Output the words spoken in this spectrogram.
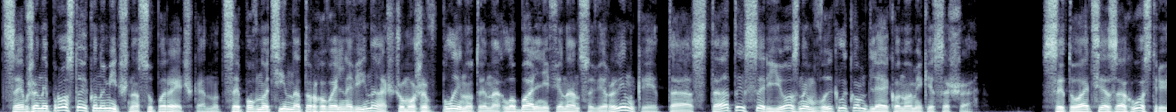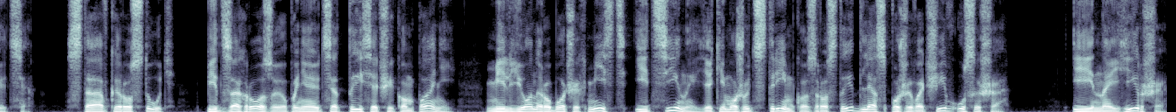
Це вже не просто економічна суперечка, ну, це повноцінна торговельна війна, що може вплинути на глобальні фінансові ринки та стати серйозним викликом для економіки США. Ситуація загострюється, ставки ростуть, під загрозою опиняються тисячі компаній, мільйони робочих місць і ціни, які можуть стрімко зрости для споживачів у США. І найгірше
